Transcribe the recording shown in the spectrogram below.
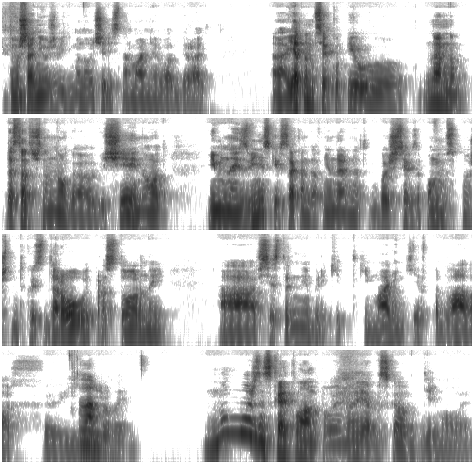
Потому что они уже, видимо, научились нормально его отбирать. А, я там себе купил, наверное, достаточно много вещей, но вот именно из винницких секондов мне, наверное, этот больше всех запомнился, потому что он такой здоровый, просторный, а все остальные были какие-то такие маленькие в подвалах. И... Ламповые. ну, можно сказать, ламповые, но я бы сказал, дерьмовые.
